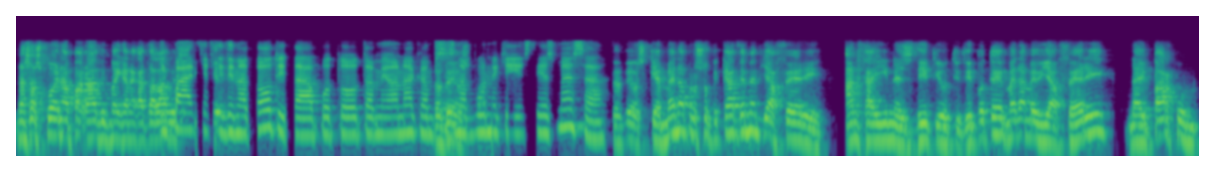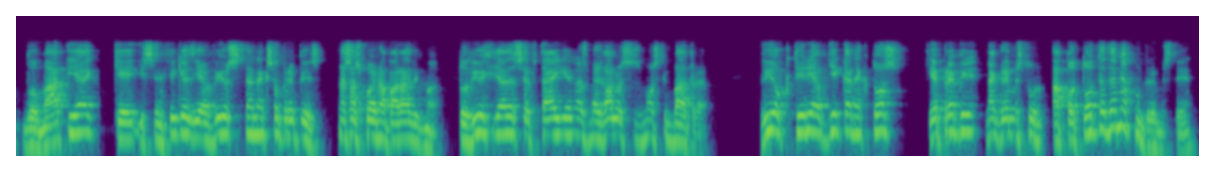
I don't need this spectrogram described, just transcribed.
Να σας πω ένα παράδειγμα για να καταλάβετε. Υπάρχει αυτή η δυνατότητα από το Ταμείο Ανάκαμψης να μπουν και οι αιστείες μέσα; Βεβαίως. Και εμένα προσωπικά δεν με ενδιαφέρει αν θα είναι σδίτη οτιδήποτε. Εμένα με ενδιαφέρει να υπάρχουν δωμάτια και οι συνθήκες διαβίωσης να είναι αξιοπρεπεί. Να σας πω ένα παράδειγμα. Το 2007 έγινε ένας μεγάλος σεισμός στην Πάτρα. Δύο κτίρια βγήκαν εκτός και πρέπει να γκρεμιστούν. Από τότε δεν έχουν γκρεμιστεί.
